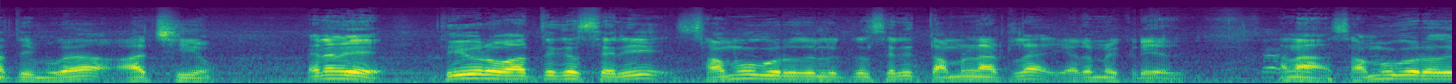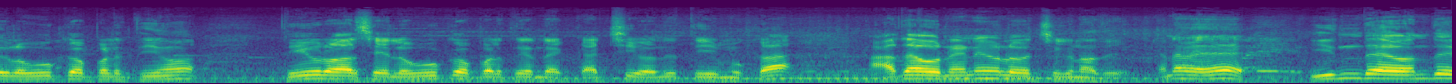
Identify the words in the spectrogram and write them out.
அதிமுக ஆட்சியும். எனவே தீவிரவாதத்துக்கும் சரி சமூக விரோதிகளுக்கும் சரி தமிழ்நாட்டில் இடமே கிடையாது. ஆனால் சமூக விரோதிகளை ஊக்கப்படுத்தியும் தீவிரவாத செயலை ஊக்கப்படுத்துகின்ற கட்சி வந்து திமுக. அதை ஒரு நினைவில் வச்சுக்கணும் அது. எனவே இந்த வந்து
